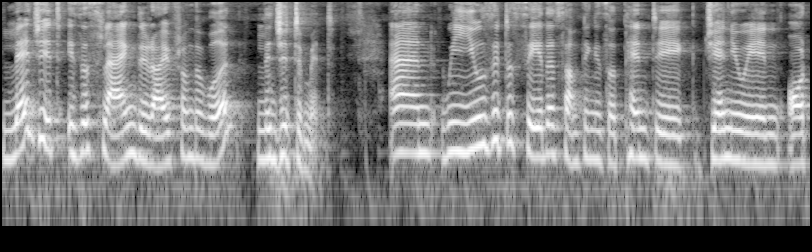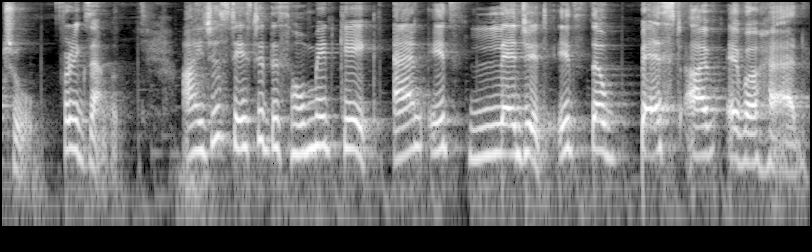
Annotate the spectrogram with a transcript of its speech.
Legit is a slang derived from the word legitimate. And we use it to say that something is authentic, genuine, or true. For example, I just tasted this homemade cake and it's legit. It's the best I've ever had.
